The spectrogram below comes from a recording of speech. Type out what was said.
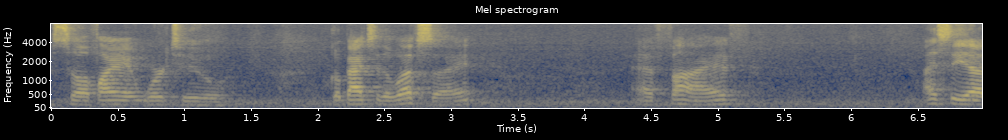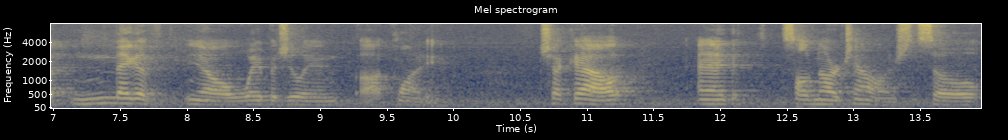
So if I were to go back to the website, F5, I see a mega, you know, way bajillion uh, quantity. Check out, and I solved another challenge. So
